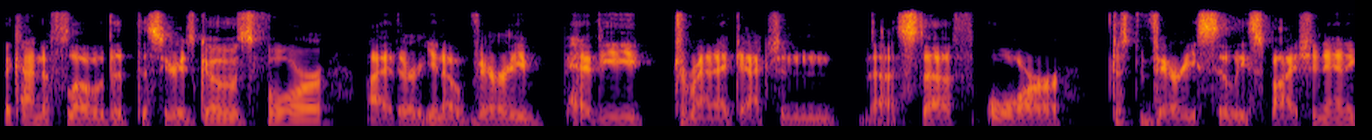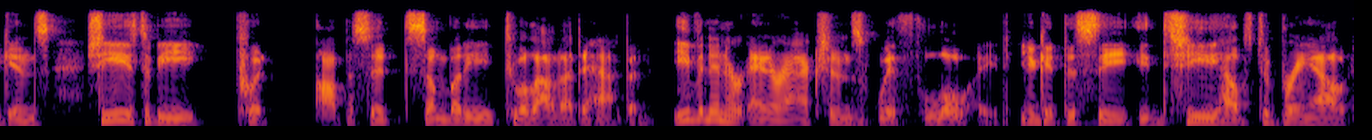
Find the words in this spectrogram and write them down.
the kind of flow that the series goes for, either, you know, very heavy dramatic action uh, stuff or just very silly spy shenanigans, she needs to be put opposite somebody to allow that to happen. Even in her interactions with Lloyd, you get to see she helps to bring out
